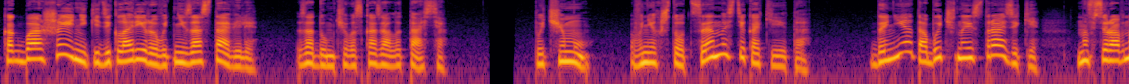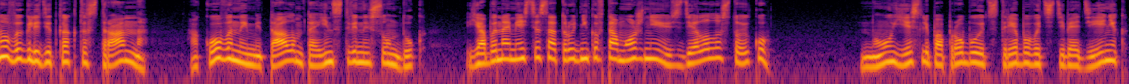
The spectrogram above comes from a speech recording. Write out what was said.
как бы ошейники декларировать не заставили, задумчиво сказала Тася. Почему? В них что, ценности какие-то? Да нет, обычные стразики, но все равно выглядит как-то странно. Окованный металлом таинственный сундук. Я бы на месте сотрудников таможни сделала стойку. Ну, если попробуют стребовать с тебя денег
